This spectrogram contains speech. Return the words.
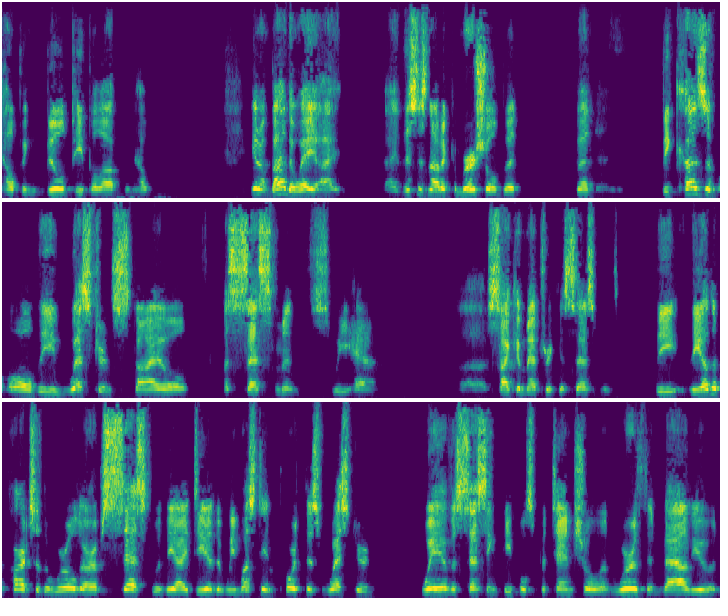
helping build people up and help. You know, by the way, I, I this is not a commercial, but but because of all the Western style assessments we have, uh, psychometric assessments, the the other parts of the world are obsessed with the idea that we must import this Western way of assessing people's potential and worth and value and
